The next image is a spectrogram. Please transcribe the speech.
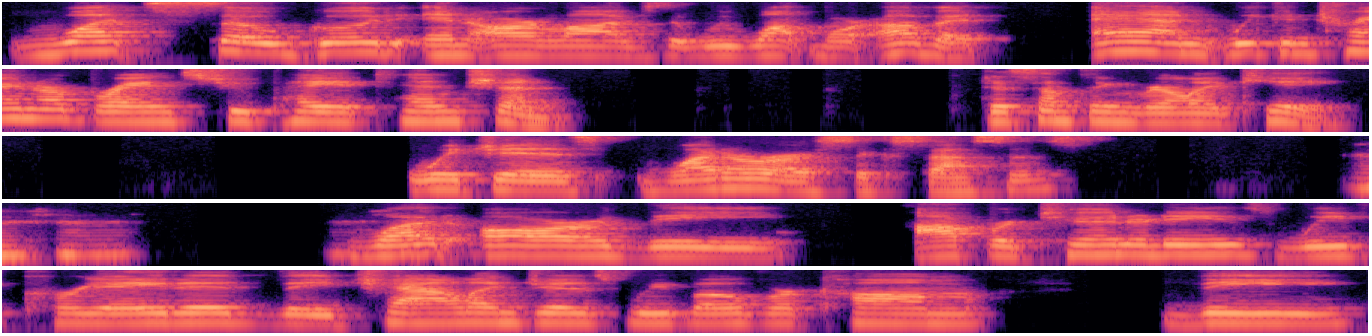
what's so good in our lives that we want more of it. And we can train our brains to pay attention to something really key, which is what are our successes? Mm-hmm. Mm-hmm. What are the opportunities we've created, the challenges we've overcome, the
